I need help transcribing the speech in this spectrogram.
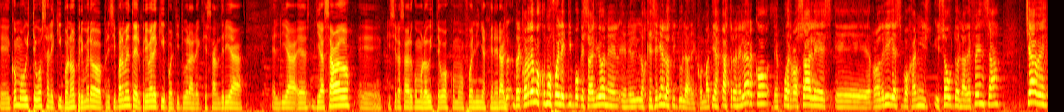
eh, ¿cómo viste vos al equipo, no? Primero, principalmente el primer equipo, el titular, el que saldría el día, eh, día sábado. Eh, quisiera saber cómo lo viste vos, cómo fue en línea Re- general. recordemos cómo fue el equipo que salió en, el- en el- los que serían los titulares, con Matías Castro en el arco, después Rosales, eh, Rodríguez, Bojanich y Souto en la defensa, Chávez,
